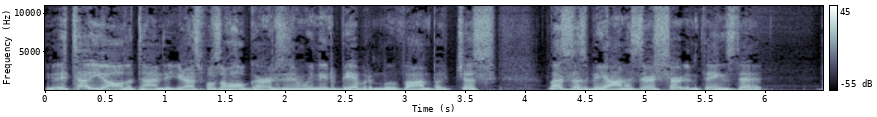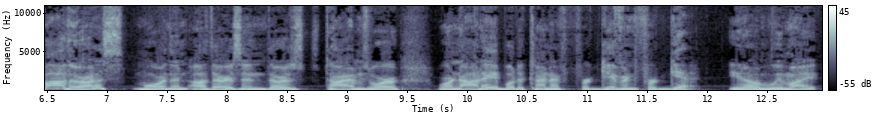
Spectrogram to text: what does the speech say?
They tell you all the time that you're not supposed to hold grudges, and we need to be able to move on. But just let's just be honest. There's certain things that bother us more than others, and there's times where we're not able to kind of forgive and forget. You know, we might,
